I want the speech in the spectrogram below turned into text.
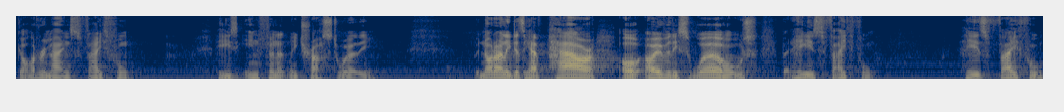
God remains faithful. He's infinitely trustworthy. But not only does He have power over this world, but He is faithful. He is faithful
